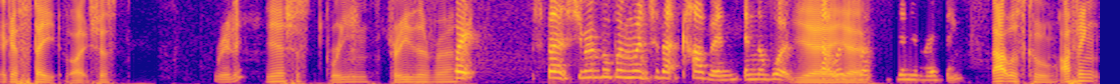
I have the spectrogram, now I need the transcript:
I guess state. Like it's just Really? Yeah, it's just green trees everywhere. Wait, Spence, do you remember when we went to that cabin in the woods? Yeah, that was yeah. West Virginia, I think. That was cool. I think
